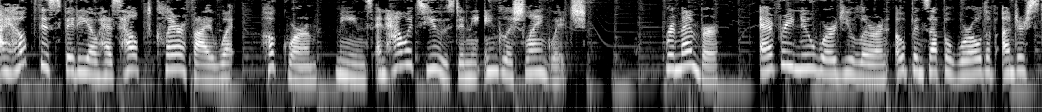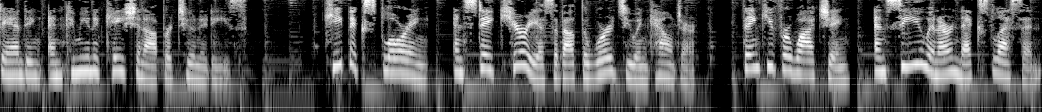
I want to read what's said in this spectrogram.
I hope this video has helped clarify what hookworm means and how it's used in the English language. Remember, every new word you learn opens up a world of understanding and communication opportunities. Keep exploring, and stay curious about the words you encounter. Thank you for watching, and see you in our next lesson.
